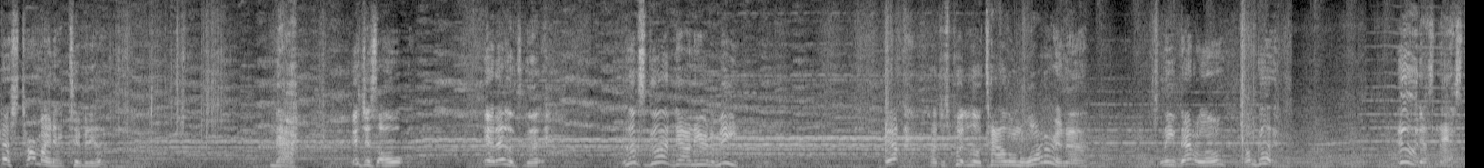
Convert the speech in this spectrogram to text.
That's termite activity. Nah, it's just old. Yeah, that looks good. It looks good down here to me. Yep, I'll just put a little towel on the water and uh, leave that alone. I'm good. Ooh, that's nasty.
